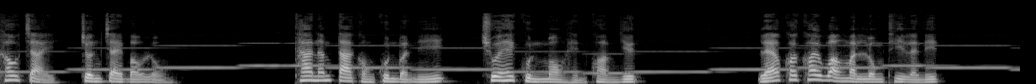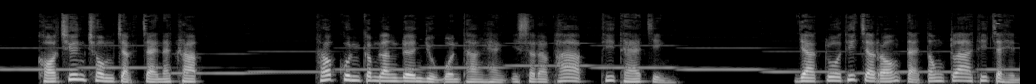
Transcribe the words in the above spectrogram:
เข้าใจจนใจเบาลง ถ้าน้ำตาของคุณวันนี้ช่วยให้คุณมองเห็นความยึด แล้วค่อยๆ วางมันลงทีละนิด ขอชื่นชมจากใจนะครับ เพราะคุณกำลังเดินอยู่บนทางแห่งอิสรภาพที่แท้จริง อย่ากลัวที่จะร้องแต่ต้องกล้าที่จะเห็น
